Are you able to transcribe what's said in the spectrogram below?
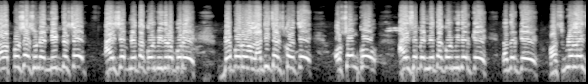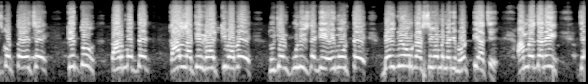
তারা প্রশাসনের নির্দেশে আইএসএফ নেতা কর্মীদের ওপরে বেপরোয়া লাঠিচার্জ করেছে। অসংখ্য আইএসএফ এর নেতা কর্মীদেরকে তাদেরকে হসপিটালাইজ করতে হয়েছে। কিন্তু তার মধ্যে কাল লাঠির ঘাট? কীভাবে দুজন পুলিশ নাকি এই মুহূর্তে বেলভিউ নার্সিংহোমে নাকি ভর্তি আছে? আমরা জানি যে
